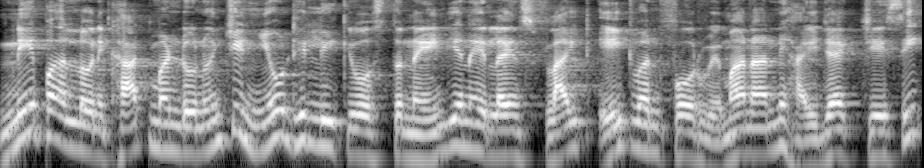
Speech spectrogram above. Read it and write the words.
నేపాల్లోని ఖాట్మండు నుంచి న్యూఢిల్లీకి వస్తున్న Indian airlines flight eight one four విమానాన్ని హైజాక్ చేసి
